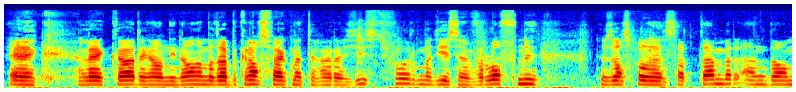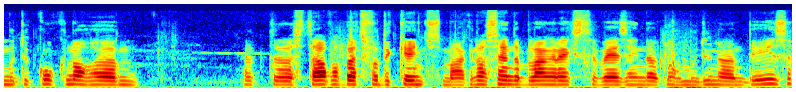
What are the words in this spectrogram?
eigenlijk gelijkaardig aan die andere. Maar daar heb ik een afspraak met de garagist voor, maar die is in verlof nu. Dus dat is pas in september. En dan moet ik ook nog um, het uh, stapelbed voor de kindjes maken. Dat zijn de belangrijkste wijzigingen dat ik nog moet doen aan deze.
